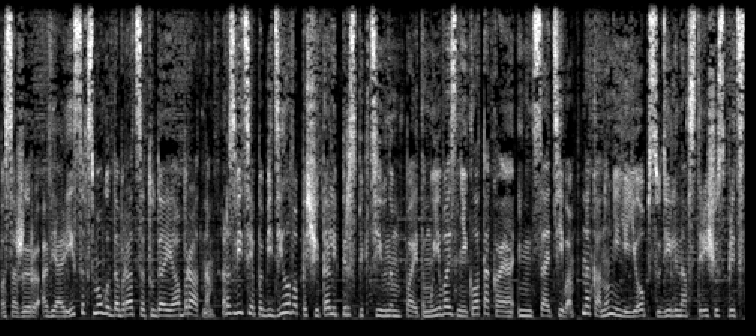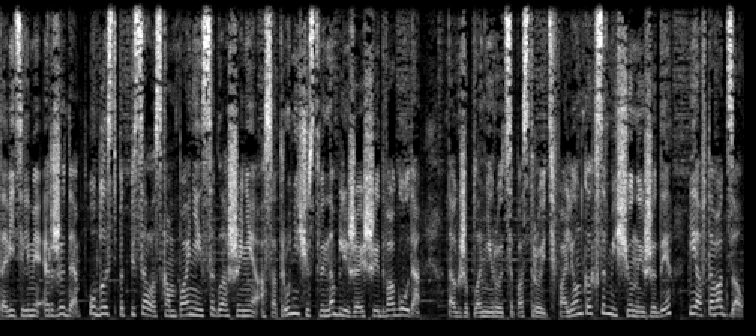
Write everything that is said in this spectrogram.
Пассажиры авиарейсов смогут добраться туда и обратно. Развитие Победилова посчитали перспективным, поэтому и возникла такая инициатива. Накануне ее обсудили на встречу с представителями РЖД. Область подписала с компанией соглашение о сотрудничестве на ближайшие два года. Также планируется построить в Фаленках совмещенный ЖД и автовокзал,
